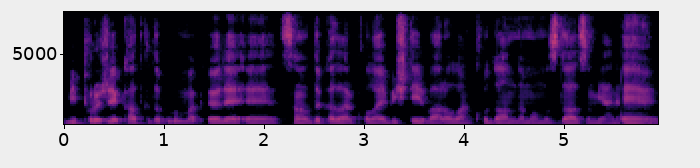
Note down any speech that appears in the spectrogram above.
bir projeye katkıda bulunmak öyle e, sanıldığı kadar kolay bir iş değil. Var olan kodu anlamamız lazım yani. E,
